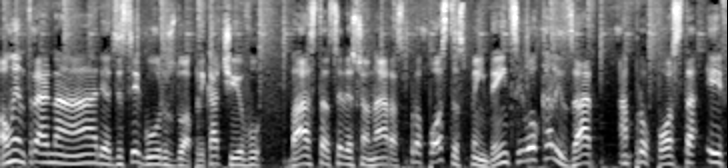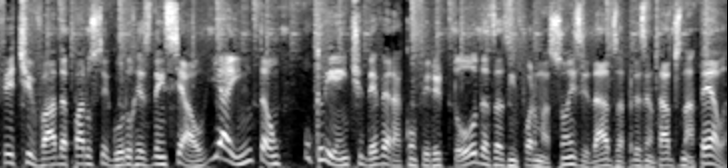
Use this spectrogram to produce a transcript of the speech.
Ao entrar na área de seguros do aplicativo, basta selecionar as propostas pendentes e localizar a proposta efetivada para o seguro residencial. E aí então, o cliente deverá conferir todas as informações e dados apresentados na tela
